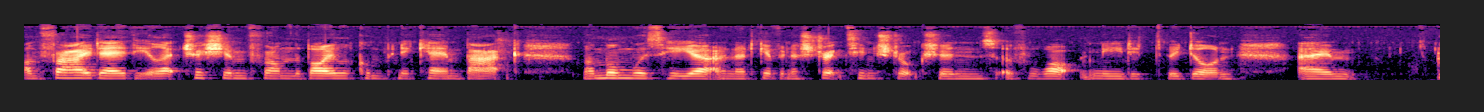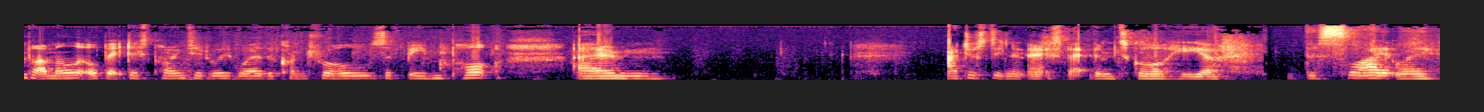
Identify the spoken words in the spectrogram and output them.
On Friday the electrician from the boiler company came back my mum was here and I'd given her strict instructions of what needed to be done. Um, but I'm a little bit disappointed with where the controls have been put. Um, I just didn't expect them to go here. They're slightly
